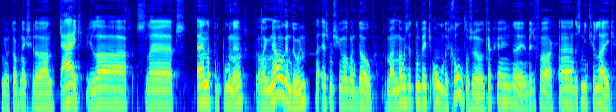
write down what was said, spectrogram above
Nu wordt toch niks gedaan. Kijk. Pilaar, slabs en de pompoenen. Wat ik nou ga doen, dat is misschien wel gewoon doop. Maar nou zit het een beetje onder de grond of zo. Ik heb geen idee. Een beetje vaag. Uh, dat is niet gelijk.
